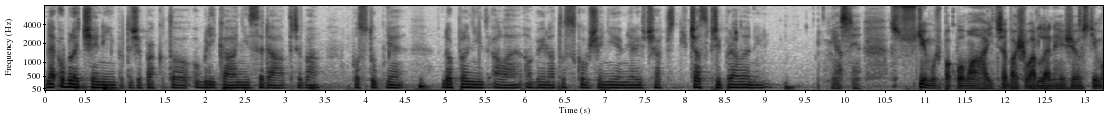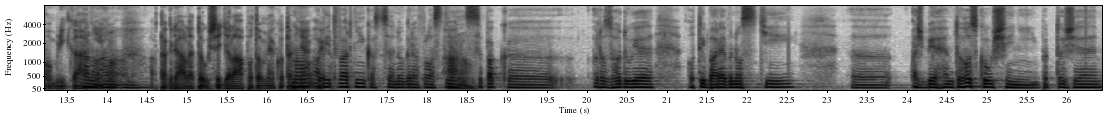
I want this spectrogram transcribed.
neoblečený, protože pak to oblíkání se dá třeba postupně doplnit, ale aby na to zkoušení je měli včas, včas připravený. Jasně. S tím už pak pomáhají třeba švadleny, že jo, s tím oblíkáním ano, ano, ano. a tak dále. To už se dělá potom jako tak no, nějak... a výtvarník a scénograf vlastně ano. se pak uh, rozhoduje o ty barevnosti uh, až během toho zkoušení, protože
